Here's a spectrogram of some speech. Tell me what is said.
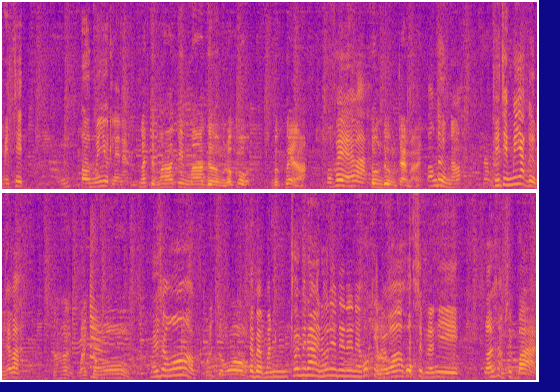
ไม่จิตเติมไม่หยุดเลยนะน่าจะมากินมาดื่มแล้วก็บุฟเฟ่ต์นะบุฟเฟ่ต์ใช่ปะต้องดื่มใช่ไหม ต้องดื่มเนาะใช่ไหม จริงๆไม่อยากดื่มใช่ปะใช่ไม่จองไม่ชอบไม่จองแต่แบบมันช่วยไม่ได้เนอะในในในเขาเขียนไว้ว่า 60 นาที 130 บาท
